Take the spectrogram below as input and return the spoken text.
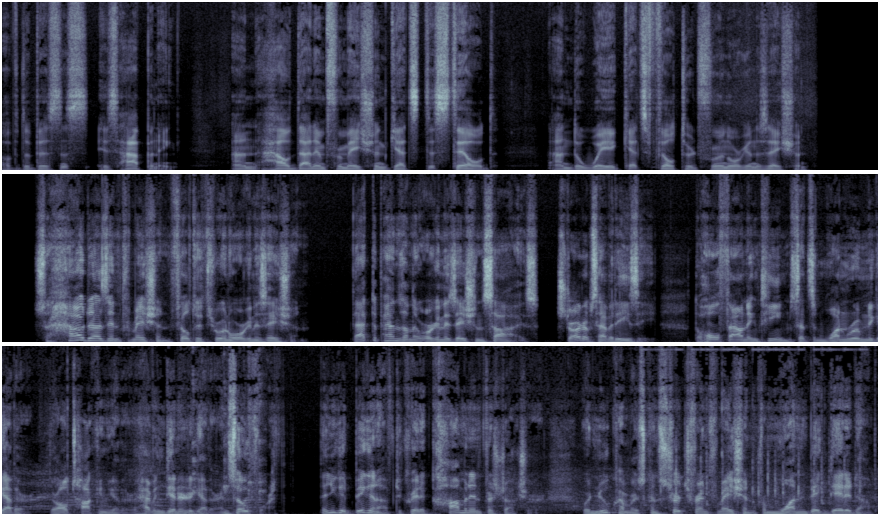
of the business is happening and how that information gets distilled and the way it gets filtered through an organization. So, how does information filter through an organization? That depends on the organization size. Startups have it easy. The whole founding team sits in one room together. They're all talking together, having dinner together, and so forth. Then you get big enough to create a common infrastructure where newcomers can search for information from one big data dump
